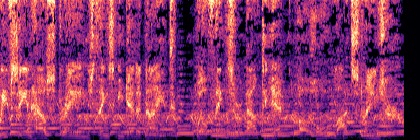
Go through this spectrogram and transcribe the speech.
We've seen how strange things can get at night. Well, things are about to get a whole lot stranger.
